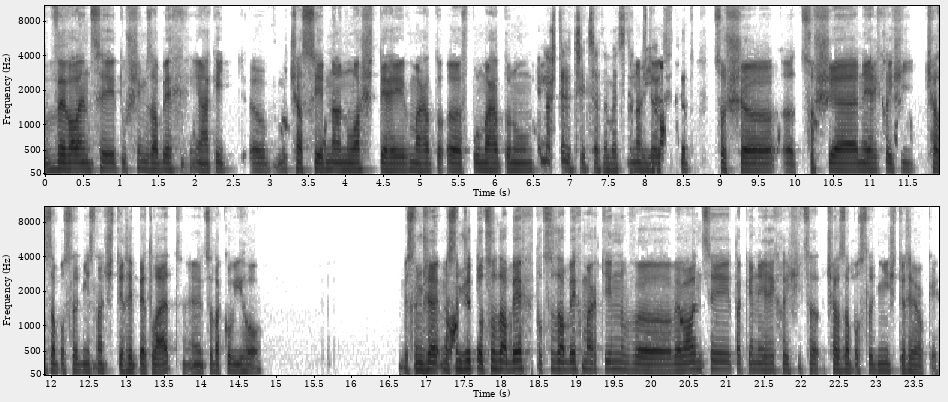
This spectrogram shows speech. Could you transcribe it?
ve Valenci tuším zaběh nějaký čas 1.04 v, marato, v půlmaratonu. 1.430 nebo 1.430, což, což je nejrychlejší čas za poslední snad 4-5 let, něco takového. Myslím, že, myslím, že to, co zaběh, to, co zaběh Martin v, ve Valenci, tak je nejrychlejší čas za poslední 4 roky.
